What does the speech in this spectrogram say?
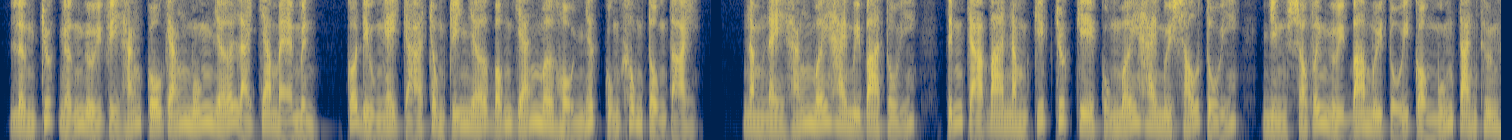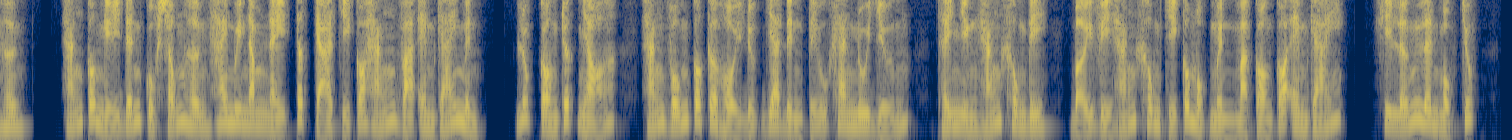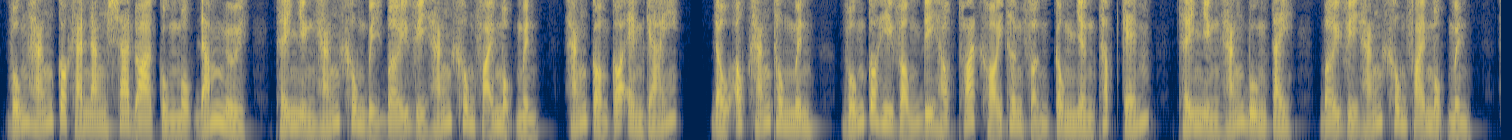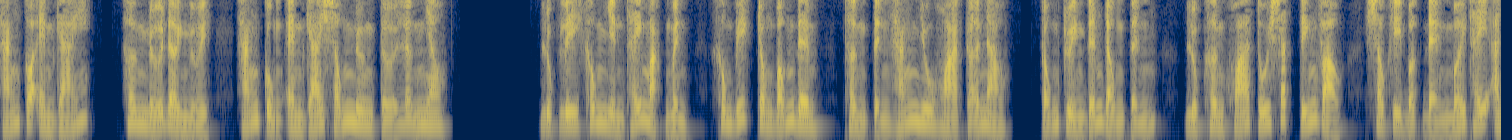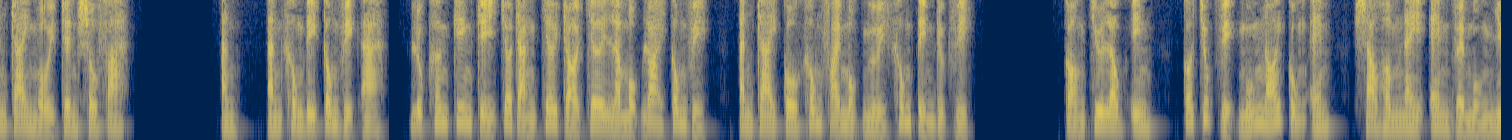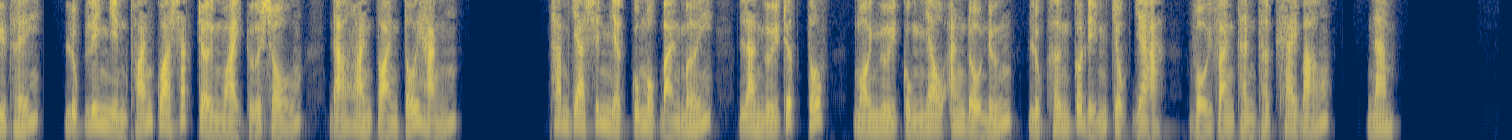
Lần trước ngẩn người vì hắn cố gắng muốn nhớ lại cha mẹ mình, có điều ngay cả trong trí nhớ bóng dáng mơ hồ nhất cũng không tồn tại. Năm nay hắn mới 23 tuổi, tính cả 3 năm kiếp trước kia cũng mới 26 tuổi, nhưng so với người 30 tuổi còn muốn tan thương hơn. Hắn có nghĩ đến cuộc sống hơn 20 năm này tất cả chỉ có hắn và em gái mình. Lúc còn rất nhỏ, hắn vốn có cơ hội được gia đình Tiểu Khang nuôi dưỡng, thế nhưng hắn không đi, bởi vì hắn không chỉ có một mình mà còn có em gái. Khi lớn lên một chút, vốn hắn có khả năng sa đọa cùng một đám người, thế nhưng hắn không bị bởi vì hắn không phải một mình, hắn còn có em gái. Đầu óc hắn thông minh, vốn có hy vọng đi học thoát khỏi thân phận công nhân thấp kém, thế nhưng hắn buông tay, bởi vì hắn không phải một mình, hắn có em gái. Hơn nửa đời người, hắn cùng em gái sống nương tựa lẫn nhau. Lục Ly không nhìn thấy mặt mình, không biết trong bóng đêm, thần tình hắn nhu hòa cỡ nào, cổng truyền đến động tĩnh, Lục Hân khóa túi sách tiến vào, sau khi bật đèn mới thấy anh trai ngồi trên sofa. Anh, anh không đi công việc à? Lục Hân kiên trì cho rằng chơi trò chơi là một loại công việc, anh trai cô không phải một người không tìm được việc. Còn chưa lâu in, có chút việc muốn nói cùng em, sao hôm nay em về muộn như thế? Lục Ly nhìn thoáng qua sắc trời ngoài cửa sổ, đã hoàn toàn tối hẳn. Tham gia sinh nhật của một bạn mới, là người rất tốt, mọi người cùng nhau ăn đồ nướng, Lục Hân có điểm chột dạ, vội vàng thành thật khai báo, Nam.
